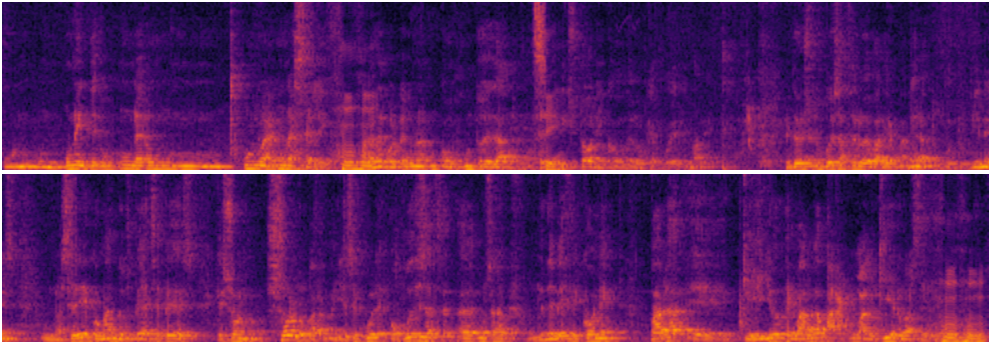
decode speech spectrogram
una, una, una, select para devolver un conjunto de datos, ¿no? histórico, de lo que fuere, ¿vale? Entonces tú puedes hacerlo de varias maneras. Tú, tú, tienes una serie de comandos PHP que son solo para MySQL o puedes hacer, eh, usar un EDBC Connect para eh, que ello te valga para cualquier base de datos.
